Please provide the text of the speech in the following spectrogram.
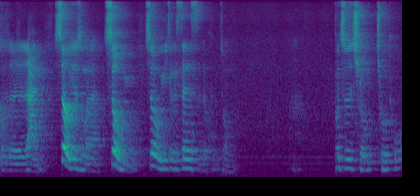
就是染受就是什么呢？受于受于这个生死的苦中，不知求求脱。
